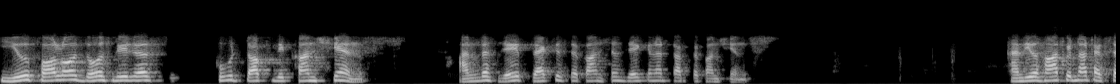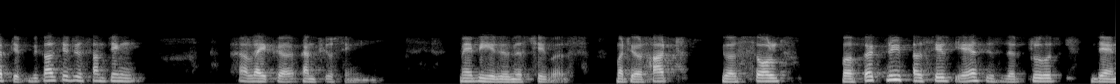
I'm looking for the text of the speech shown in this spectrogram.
You follow those leaders who talk the conscience. Unless they practice the conscience, they cannot talk the conscience. And your heart will not accept it because it is something uh, like uh, confusing. Maybe it is mischievous, but your heart your soul perfectly perceives, yes, this is the truth, then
